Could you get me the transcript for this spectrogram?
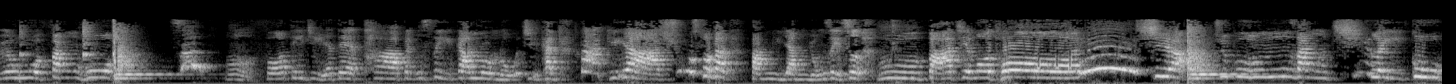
园我放火，走！嗯，佛的姐的他本是一个落落几看，大哥呀，叔叔们帮杨勇这次五把剑我拖下，举步上起雷鼓，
